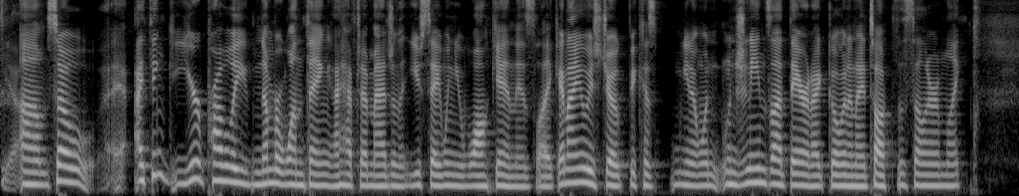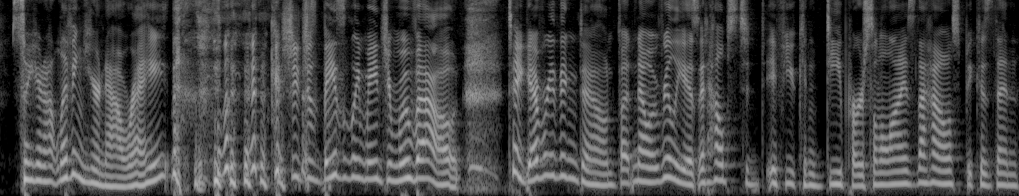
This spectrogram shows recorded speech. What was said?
Yeah. Um, so I- I think you're probably number one thing I have to imagine that you say when you walk in is like, and I always joke because you know when when Janine's not there and I go in and I talk to the seller, I'm like, so you're not living here now, right? Because she just basically made you move out, take everything down. But no, it really is. It helps to if you can depersonalize the house because then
